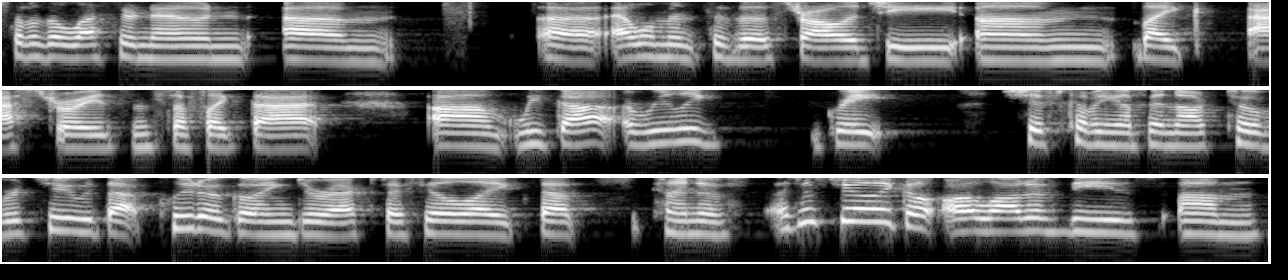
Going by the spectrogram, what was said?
some of the lesser known um, uh, elements of the astrology, um, like asteroids and stuff like that. Um, we've got a really great shift coming up in October too with that Pluto going direct. I feel like that's kind of, I just feel like a, a lot of these um,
